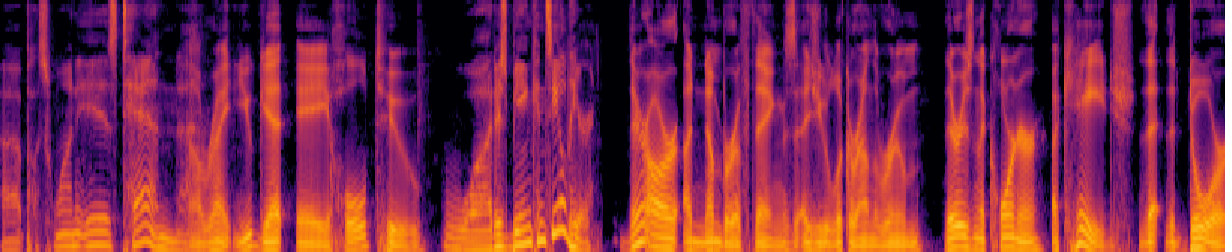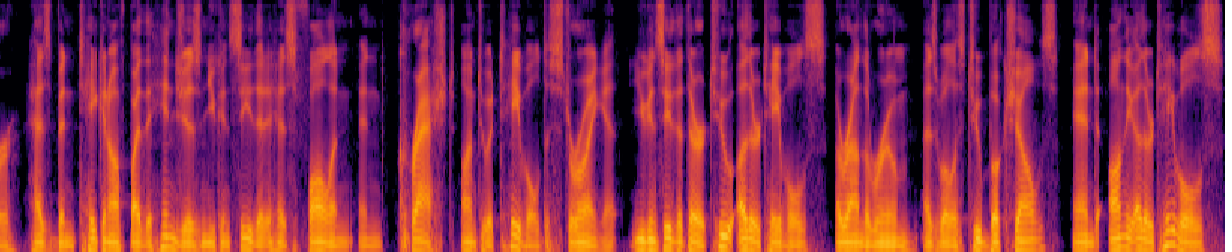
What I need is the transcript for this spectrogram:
Uh, plus one is 10. All right, you get a whole two. What is being concealed here? There are a number of things as you look around the room. There is in the corner a cage that the door has been taken off by the hinges, and you can see that it has fallen and crashed onto a table, destroying it. You can see that there are two other tables around the room, as well as two bookshelves. And on the other tables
